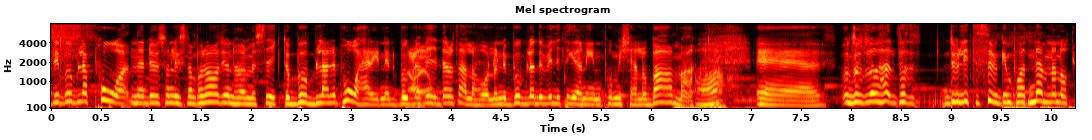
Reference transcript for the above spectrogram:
det bubblar på. När du som lyssnar på radion hör musik, då bubblar det på här inne. Det bubblar Ja, ja. vidare åt alla håll och nu bubblade vi lite grann in på Michelle Obama. Ja. Eh, och då, då, du är lite sugen på att nämna något?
